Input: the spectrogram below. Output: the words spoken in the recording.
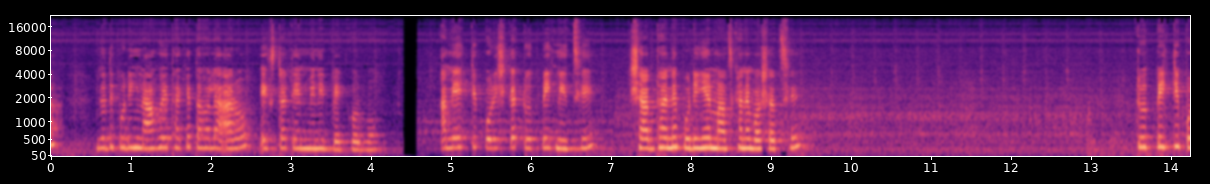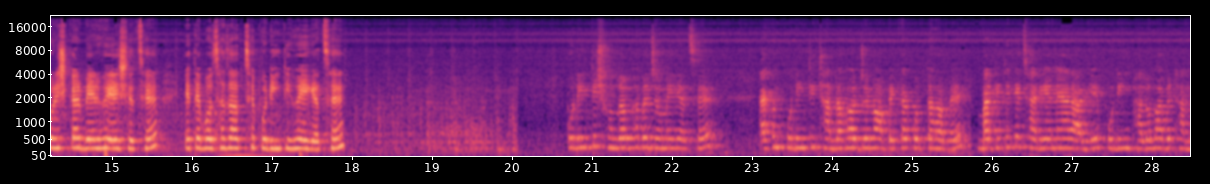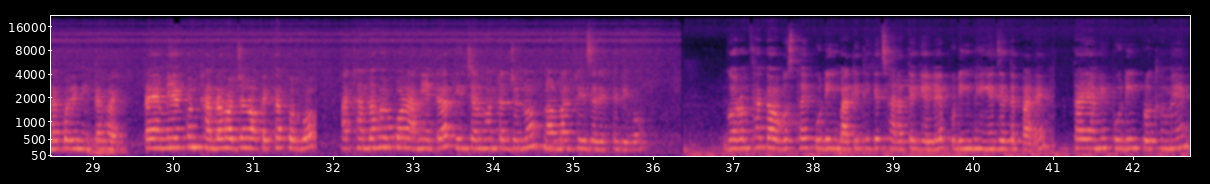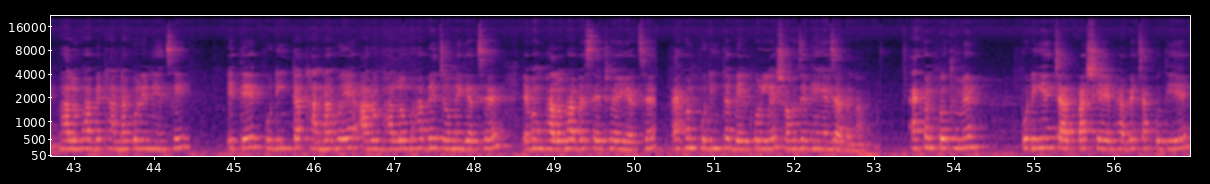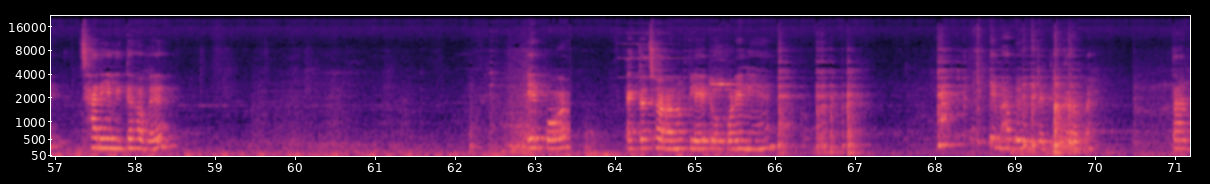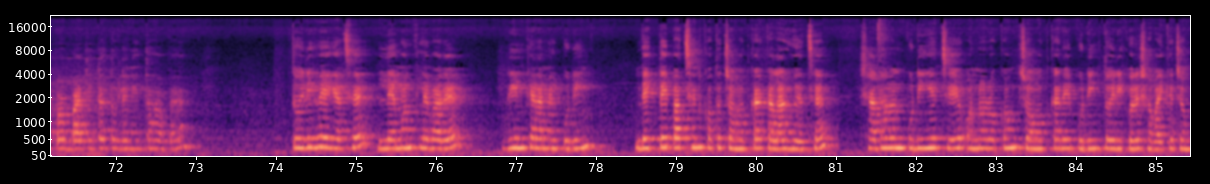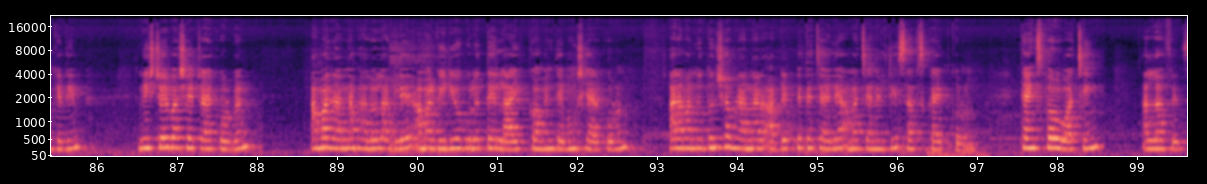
যদি পুডিং না হয়ে থাকে তাহলে আরও এক্সট্রা টেন মিনিট বেক করব। আমি একটি পরিষ্কার টুথপিক নিচ্ছি। সাবধানে পুডিংয়ের মাঝখানে বসাচ্ছি। টুথপিকটি পরিষ্কার বের হয়ে এসেছে। এতে বোঝা যাচ্ছে পুডিংটি হয়ে গেছে। পুডিংটি সুন্দরভাবে জমে গেছে। এখন পুডিংটি ঠান্ডা হওয়ার জন্য অপেক্ষা করতে হবে। বাটি থেকে ছাড়িয়ে নেওয়ার আগে পুডিং ভালোভাবে ঠান্ডা করে নিতে হয়। তাই আমি এখন ঠান্ডা হওয়ার জন্য অপেক্ষা করব। আর ঠান্ডা হওয়ার পর আমি এটা তিন চার ঘণ্টার জন্য নর্মাল ফ্রিজে রেখে দিব। গরম থাকা অবস্থায় পুডিং বাটি থেকে ছাড়াতে গেলে পুডিং ভেঙে যেতে পারে। তাই আমি পুডিং প্রথমে ভালোভাবে ঠান্ডা করে নিয়েছি। এতে পুডিংটা ঠান্ডা হয়ে আরও ভালোভাবে জমে গেছে এবং ভালোভাবে সেট হয়ে গেছে। এখন পুডিংটা বের করলে সহজে ভেঙে যাবে না। এখন প্রথমে পুডিংয়ের চারপাশে এভাবে চাকু দিয়ে ছাড়িয়ে নিতে হবে। এরপর একটা ছড়ানো প্লেট ওপরে নিয়ে এভাবে উল্টে দিতে হবে। তারপর বাটিটা তুলে নিতে হবে। তৈরি হয়ে গেছে লেমন ফ্লেভারের গ্রিন ক্যারামেল পুডিং। দেখতেই পাচ্ছেন কত চমৎকার কালার হয়েছে। সাধারণ পুডিংয়ের চেয়ে অন্যরকম চমৎকার এই পুডিং তৈরি করে সবাইকে চমকে দিন। নিশ্চয়ই বাসায় ট্রাই করবেন। আমার রান্না ভালো লাগলে আমার ভিডিওগুলোতে লাইক কমেন্ট এবং শেয়ার করুন। আর আমার নতুন সব রান্নার আপডেট পেতে চাইলে আমার চ্যানেলটি সাবস্ক্রাইব করুন। থ্যাংকস ফর ওয়াচিং আল্লাহ হাফিজ।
